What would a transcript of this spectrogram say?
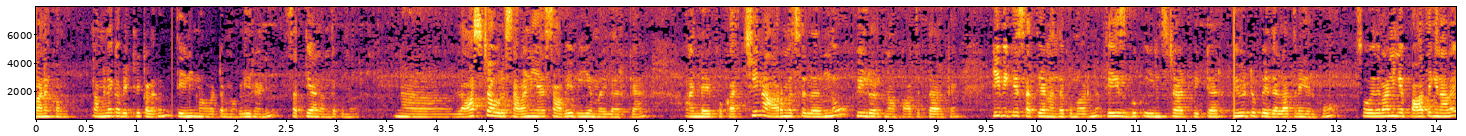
வணக்கம். தமிழக வெற்றி கழகம் தேனி மாவட்டம் மகளிர் அணி சத்யா நந்தகுமார் நான் லாஸ்ட்டாக ஒரு செவன் இயர்ஸாகவே விஎம்ஐயில் இருக்கேன். அண்ட் இப்போ கட்சின்னு ஆரம்பிச்சதுலேருந்தும் ஃபீல்டு ஒர்க் நான் பார்த்துட்டு தான் இருக்கேன். டிவிகே சத்யானந்தகுமார்னு ஃபேஸ்புக் இன்ஸ்டா ட்விட்டர் யூடியூப் இது எல்லாத்துலையும் இருக்கும். ஸோ இதெல்லாம் நீங்கள் பார்த்தீங்கனாலே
